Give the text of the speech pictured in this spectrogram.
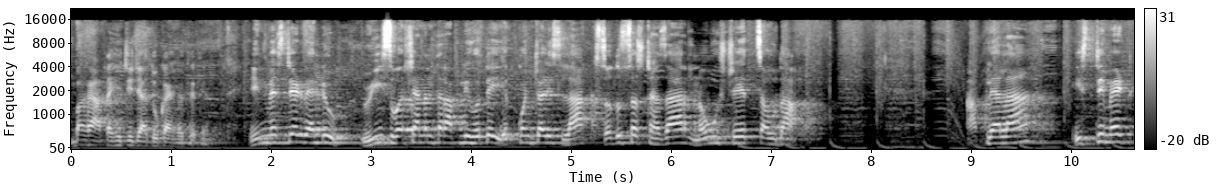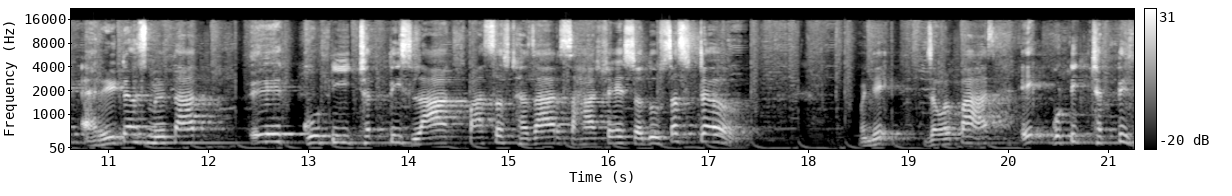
बघा आता ह्याची जादू काय होते ते. इन्व्हेस्टेड व्हॅल्यू वीस वर्षानंतर आपली होते एकोणचाळीस लाख सदुसष्ट हजार नऊशे चौदा. आपल्याला इस्टिमेट रिटर्न्स मिळतात एक कोटी छत्तीस लाख पासष्ट हजार सहाशे सदुसष्ट. म्हणजे जवळपास एक कोटी छत्तीस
